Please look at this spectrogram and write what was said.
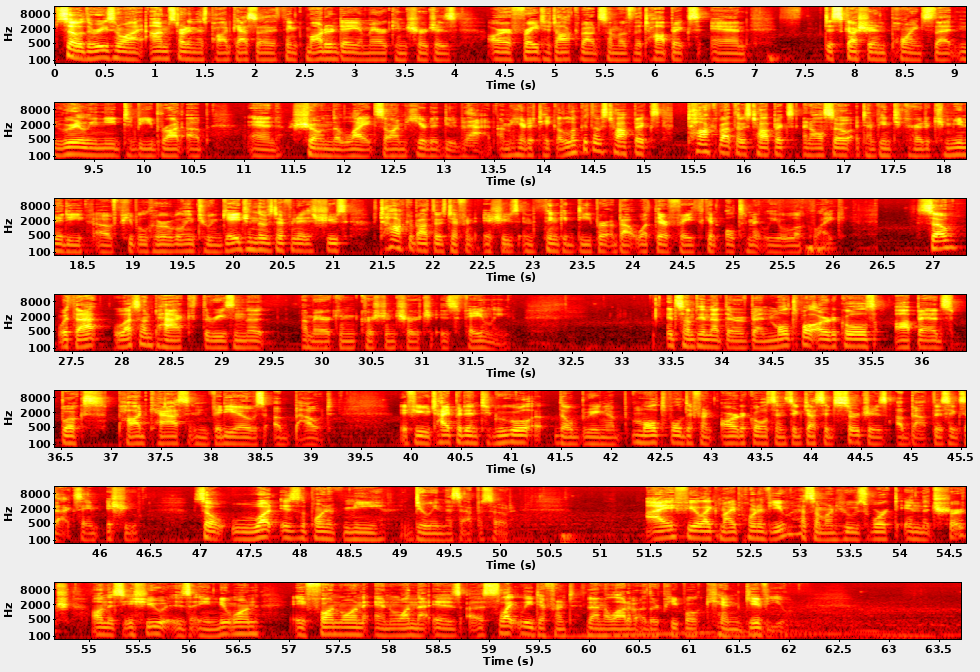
So, the reason why I'm starting this podcast I think modern day American churches are afraid to talk about some of the topics and discussion points that really need to be brought up and shown the light. So I'm here to do that. I'm here to take a look at those topics, talk about those topics, and also attempting to create a community of people who are willing to engage in those different issues, talk about those different issues, and think deeper about what their faith can ultimately look like. So, with that, let's unpack the reason the American Christian church is failing. It's something that there have been multiple articles, op eds, books, podcasts, and videos about. If you type it into Google, they'll bring up multiple different articles and suggested searches about this exact same issue. So, what is the point of me doing this episode? I feel like my point of view, as someone who's worked in the church on this issue, is a new one, a fun one, and one that is uh, slightly different than a lot of other people can give you.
